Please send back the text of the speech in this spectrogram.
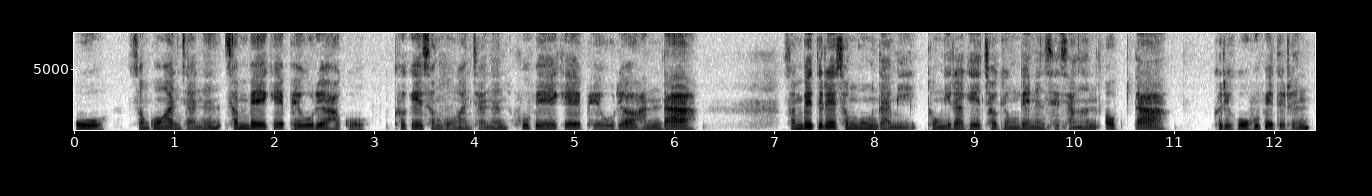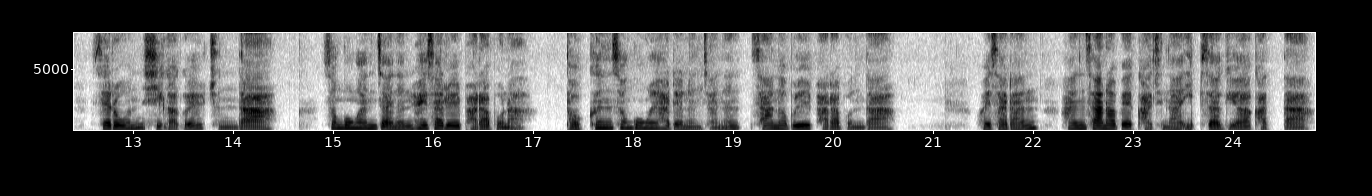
5. 성공한 자는 선배에게 배우려 하고 크게 성공한 자는 후배에게 배우려 한다. 선배들의 성공담이 동일하게 적용되는 세상은 없다. 그리고 후배들은 새로운 시각을 준다. 성공한 자는 회사를 바라보나 더 큰 성공을 하려는 자는 산업을 바라본다. 회사란 한 산업의 가지나 잎사귀와 같다.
